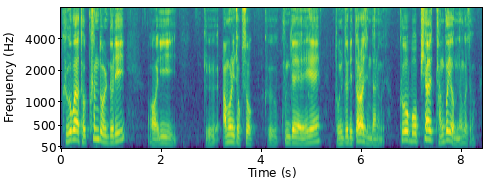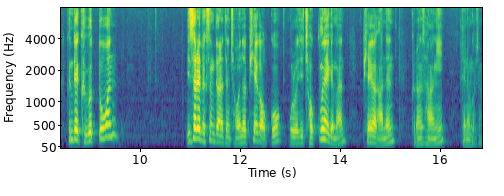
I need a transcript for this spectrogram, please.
그거보다 더 큰 돌들이 어 이 그 아모리 족속 그 군대에 돌들이 떨어진다는 거죠. 그거 뭐 피할 방법이 없는 거죠. 근데 그것 또한 이스라엘 백성들한테는 전혀 피해가 없고 오로지 적군에게만 피해가 가는 그런 상황이 되는 거죠.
